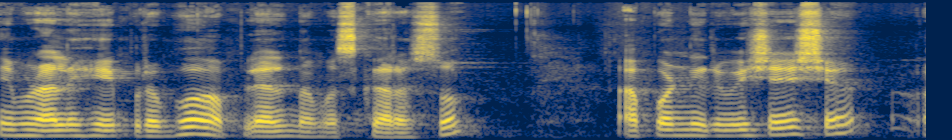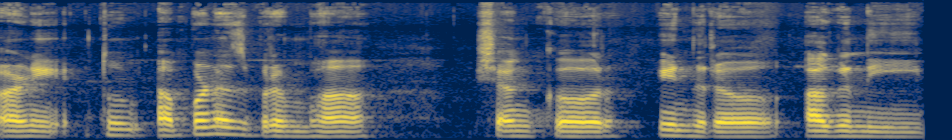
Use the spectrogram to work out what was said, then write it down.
ते म्हणाले हे प्रभू आपल्याला नमस्कार असो. आपण निर्विशेष आणि तुम आपणच ब्रह्मा शंकर इंद्र अग्नी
